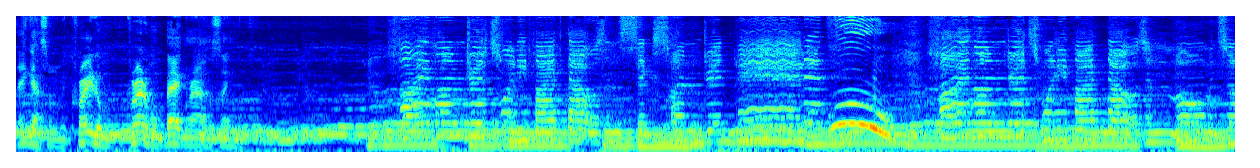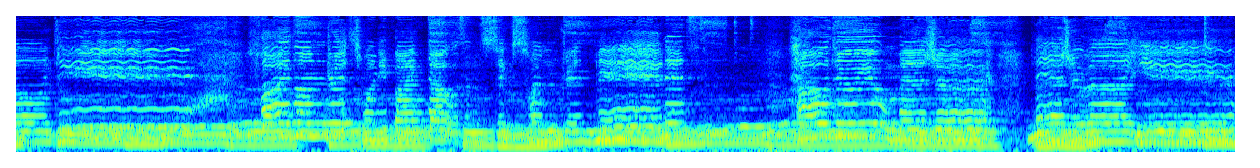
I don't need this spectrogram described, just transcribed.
They got some incredible, incredible background singers. 525,600 minutes. Woo! 525,000 moments oh dear. 525,000 minutes. How do you measure, measure a year?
